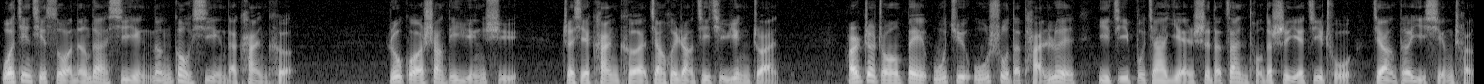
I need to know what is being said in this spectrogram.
我尽其所能的吸引能够吸引的看客。如果上帝允许，这些看客将会让机器运转。”而这种被无拘无束的谈论以及不加掩饰的赞同的事业基础将得以形成。《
